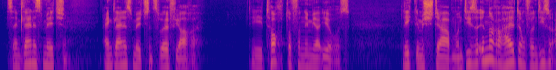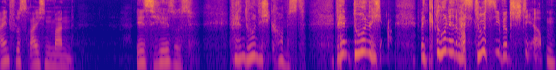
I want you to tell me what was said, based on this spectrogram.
Das ist ein kleines Mädchen, ein kleines Mädchen, zwölf Jahre. Die Tochter von dem Jairus liegt im Sterben. Und diese innere Haltung von diesem einflussreichen Mann ist Jesus. Wenn du nicht kommst, wenn du nicht, wenn du nicht was tust, sie wird sterben.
